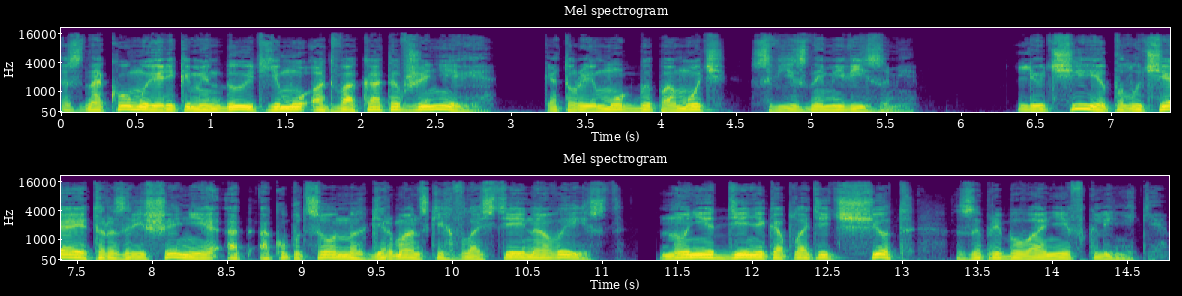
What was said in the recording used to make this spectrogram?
Знакомые рекомендуют ему адвоката в Женеве, который мог бы помочь с визными визами. Лючия получает разрешение от оккупационных германских властей на выезд, но нет денег оплатить счет за пребывание в клинике.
